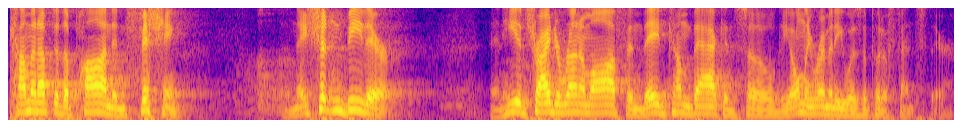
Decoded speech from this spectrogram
coming up to the pond and fishing, and they shouldn't be there. And he had tried to run them off, and they'd come back, and so the only remedy was to put a fence there.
